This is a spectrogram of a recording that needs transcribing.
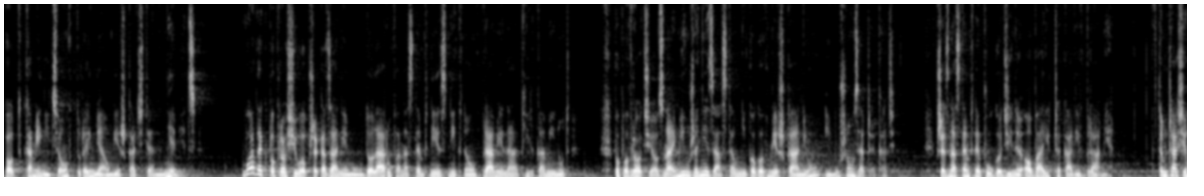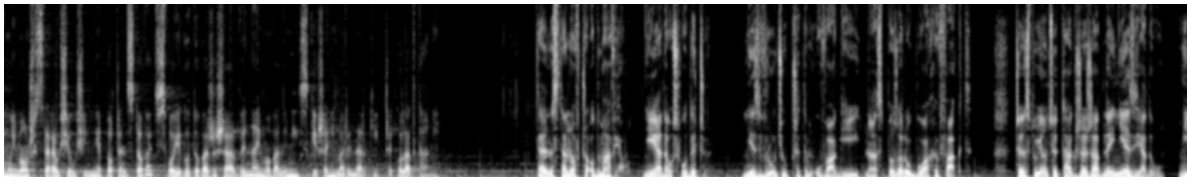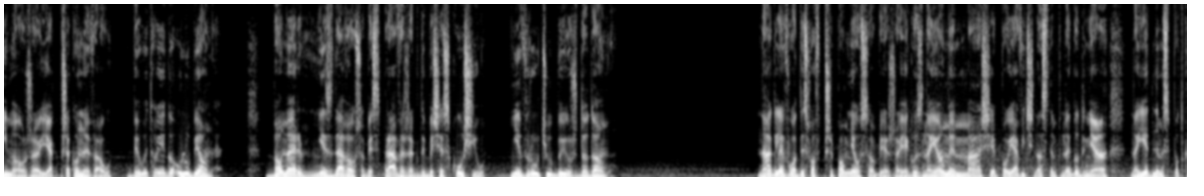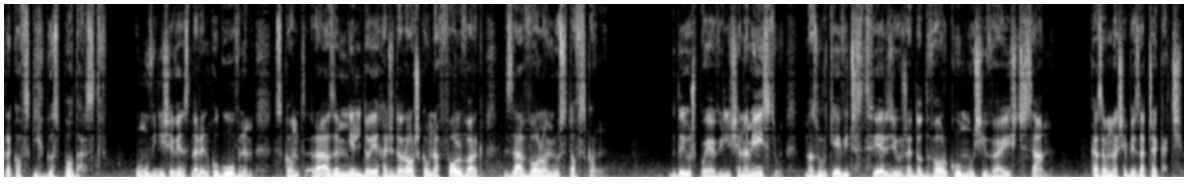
pod kamienicą, w której miał mieszkać ten Niemiec. Władek poprosił o przekazanie mu dolarów, a następnie zniknął w bramie na kilka minut. Po powrocie oznajmił, że nie zastał nikogo w mieszkaniu i muszą zaczekać. Przez następne pół godziny obaj czekali w bramie. W tym czasie mój mąż starał się usilnie poczęstować swojego towarzysza wynajmowanymi z kieszeni marynarki czekoladkami. Ten stanowczo odmawiał, nie jadał słodyczy. Nie zwrócił przy tym uwagi na z pozoru błahy fakt. Częstujący także żadnej nie zjadł, mimo że, jak przekonywał, były to jego ulubione. Bomer nie zdawał sobie sprawy, że gdyby się skusił, nie wróciłby już do domu. Nagle Władysław przypomniał sobie, że jego znajomy ma się pojawić następnego dnia na jednym z podkrakowskich gospodarstw. Umówili się więc na rynku głównym, skąd razem mieli dojechać dorożką na folwark za Wolą Justowską. Gdy już pojawili się na miejscu, Mazurkiewicz stwierdził, że do dworku musi wejść sam. Kazał na siebie zaczekać.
